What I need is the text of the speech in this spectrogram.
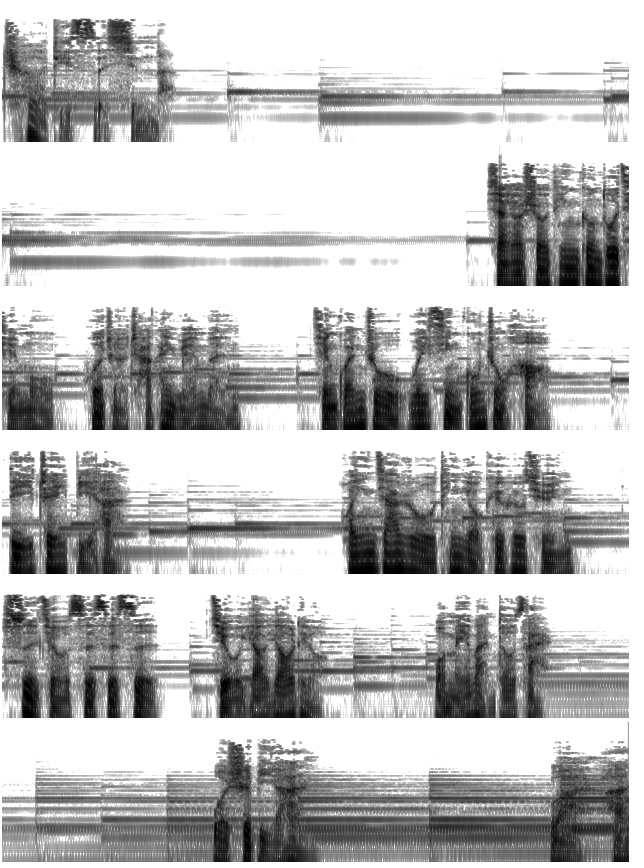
彻底死心了。想要收听更多节目或者查看原文，请关注微信公众号 “DJ 彼岸”。欢迎加入听友 QQ 群：四九四四四九幺幺六，我每晚都在。我是彼岸，晚安。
